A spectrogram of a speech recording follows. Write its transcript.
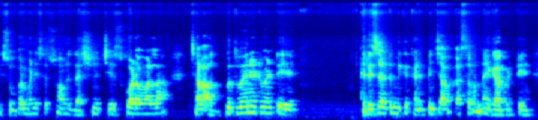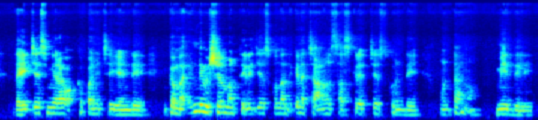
ఈ సుబ్రహ్మణ్య స్వామిని దర్శనం చేసుకోవడం వల్ల చాలా అద్భుతమైనటువంటి రిజల్ట్ మీకు కనిపించే అవకాశాలు ఉన్నాయి కాబట్టి దయచేసి మీరు ఆ ఒక్క పని చేయండి. ఇంకా మరిన్ని విషయాలు మనం తెలియజేసుకుందాం. అందుకే నా ఛానల్ సబ్స్క్రైబ్ చేసుకోండి. ఉంటాను. మీ దిలీప్.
